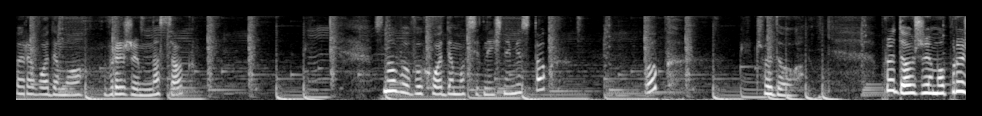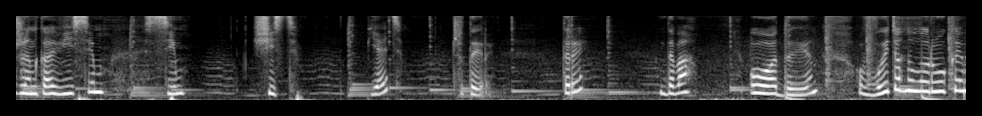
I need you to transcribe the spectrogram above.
переводимо в режим носок. Знову виходимо в сідничний місток. Оп. Чудово. Продовжуємо пружинка 8, 7, 6, 5, 4, 3, 2, 1. Витягнули руки.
